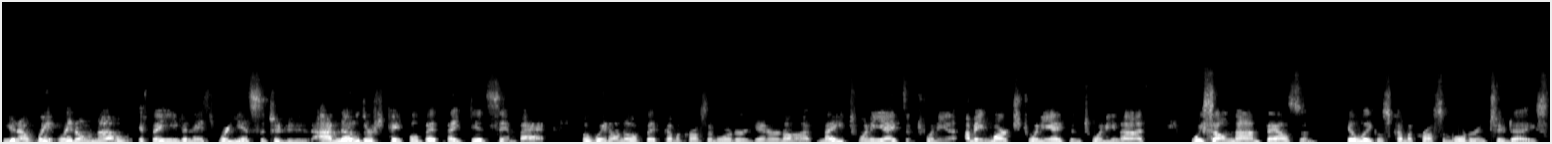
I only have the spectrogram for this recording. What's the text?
you know we we don't know if they even reinstituted it. I know there's people that they did send back, but we don't know if they've come across the border again or not. May 28th and 20, I mean March 28th and 29th, we saw 9,000 illegals come across the border in two days.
